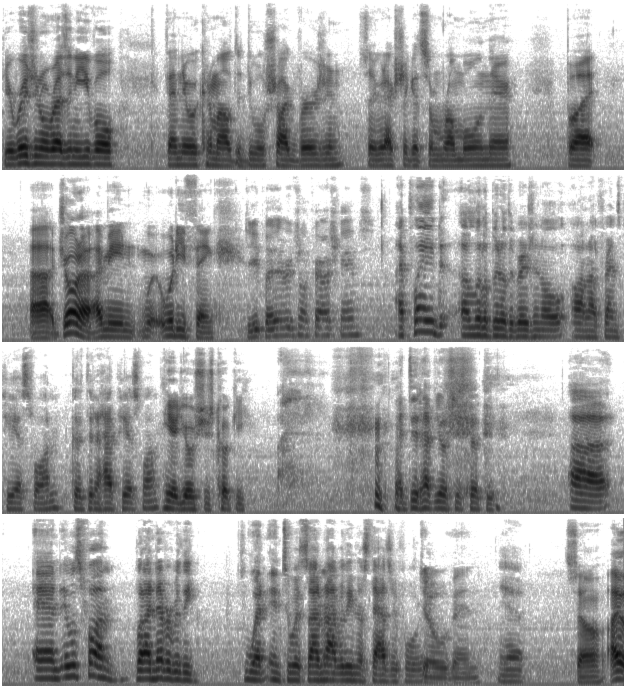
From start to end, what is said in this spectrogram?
the original Resident Evil, then they would come out with the DualShock version, so you would actually get some rumble in there. But uh, Jonah, I mean, wh- what do you think? Do you play the original Crash games? I played a little bit of the original on a friend's PS1 because it didn't have PS1. He had Yoshi's Cookie. I did have Yoshi's Cookie, uh, and it was fun, but I never really went into it, so I'm not really nostalgic for it. Dove in. Yeah, So I,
